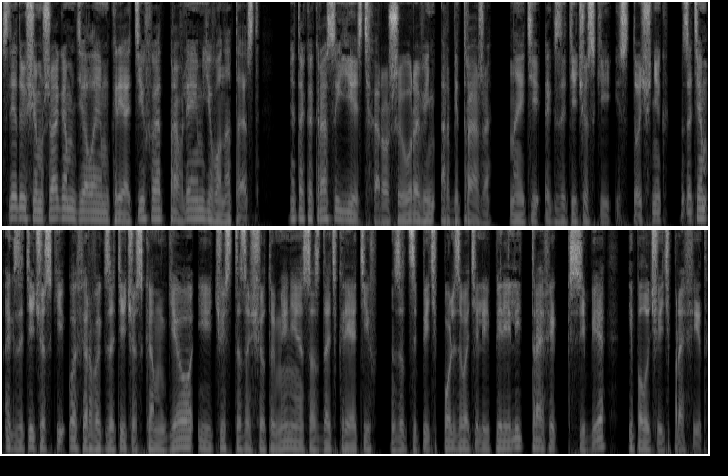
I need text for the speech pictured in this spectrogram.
Следующим шагом делаем креатив и отправляем его на тест. Это как раз и есть хороший уровень арбитража. Найти экзотический источник, затем экзотический офер в экзотическом гео и чисто за счет умения создать креатив, зацепить пользователей, перелить трафик к себе и получить профит.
